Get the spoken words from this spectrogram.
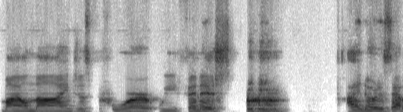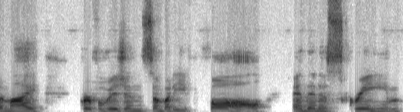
mile nine, just before we finished, I noticed out of my peripheral vision somebody fall and then a scream.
